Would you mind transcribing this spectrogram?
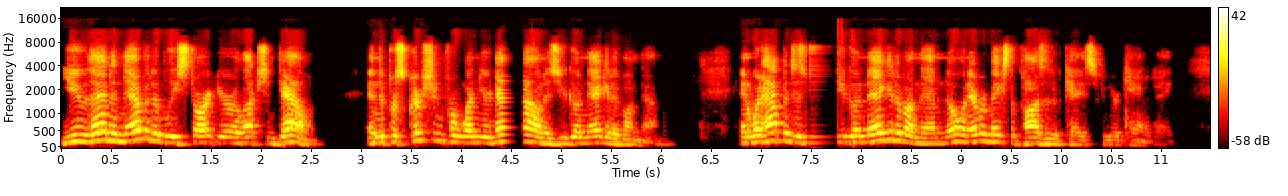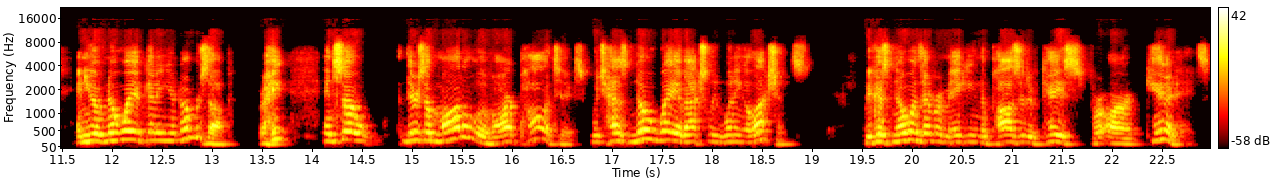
You then inevitably start your election down and the prescription for when you're down is you go negative on them. And what happens is you go negative on them. No one ever makes the positive case for your candidate. And you have no way of getting your numbers up, right? And so there's a model of our politics which has no way of actually winning elections because no one's ever making the positive case for our candidates.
